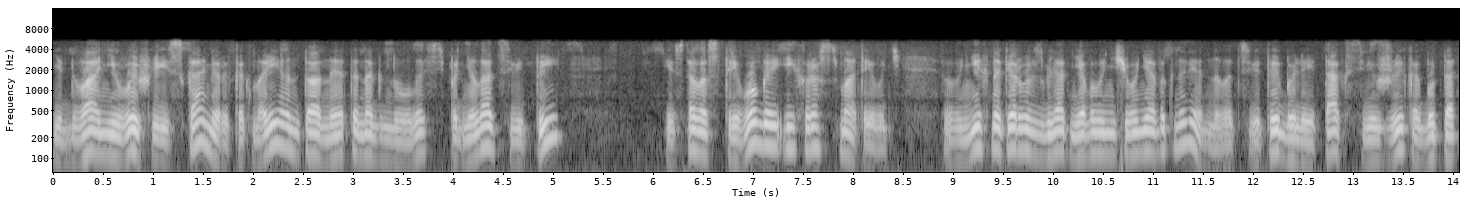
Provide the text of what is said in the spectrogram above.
Едва они вышли из камеры, как Мария Антуанетта нагнулась, подняла цветы и стала с тревогой их рассматривать. В них на первый взгляд не было ничего необыкновенного. Цветы были так свежи, как будто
